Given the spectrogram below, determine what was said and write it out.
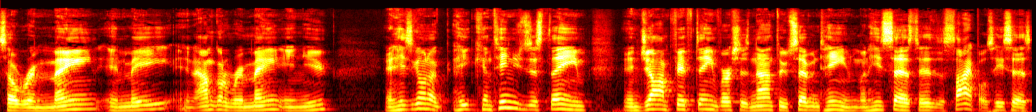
So remain in me, and I'm going to remain in you. And he's going to, he continues this theme in John 15, verses 9 through 17, when he says to his disciples, He says,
